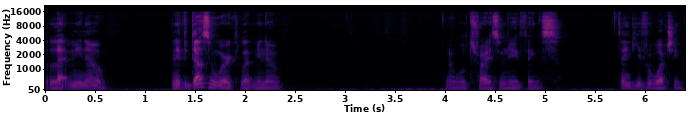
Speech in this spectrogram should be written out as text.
let me know. And if it doesn't work, let me know. And I will try some new things. Thank you for watching.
